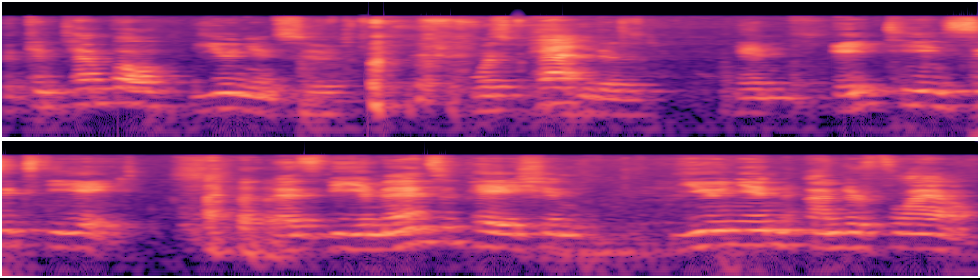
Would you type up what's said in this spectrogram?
the Contempo union suit was patented in 1868 as the Emancipation Union Under Flannel.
